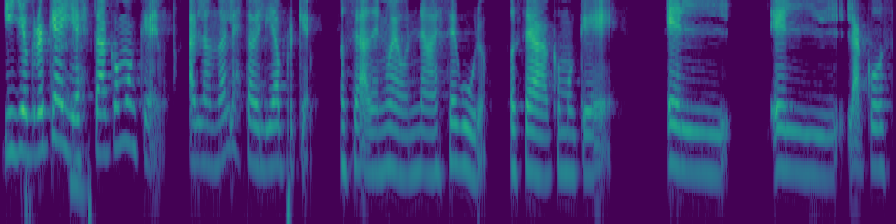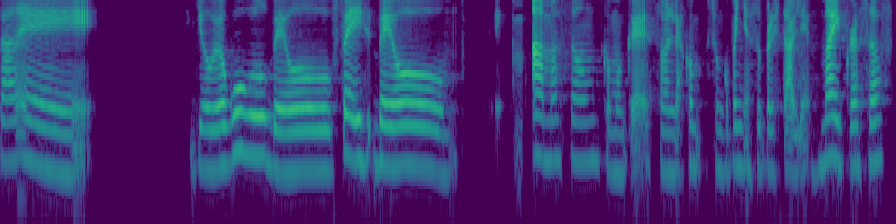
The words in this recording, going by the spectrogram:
Y yo creo que ahí está como que, hablando de la estabilidad, porque, o sea, de nuevo, nada es seguro. O sea, como que el, el, la cosa de, yo veo Google, veo Facebook, veo eh, Amazon, como que son las son compañías súper estables. Microsoft,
